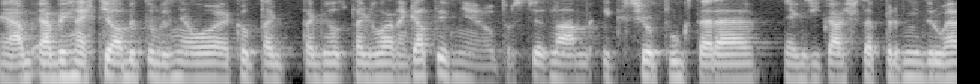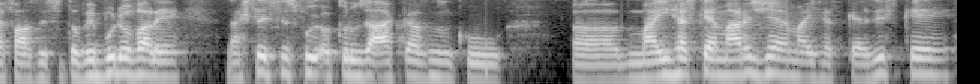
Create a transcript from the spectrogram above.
já, já bych nechtěl, aby to vyznělo jako tak, tak, takhle negativně. Jo. Prostě znám x shopů, které, jak říkáš, v té první, druhé fázi si to vybudovali, našli si svůj okruh zákazníků, uh, mají hezké marže, mají hezké zisky.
